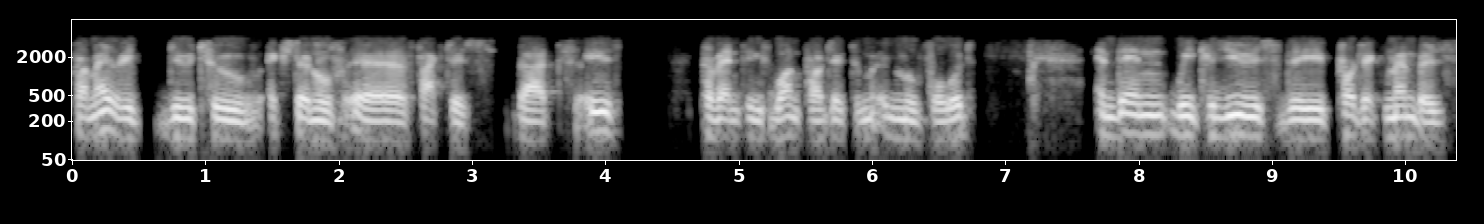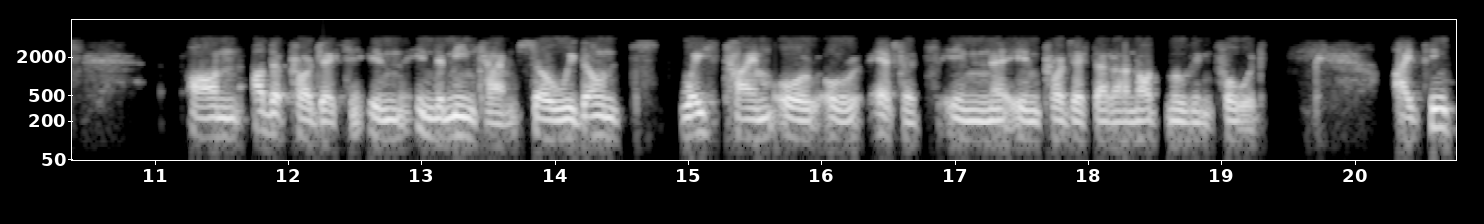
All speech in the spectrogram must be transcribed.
primarily due to external uh, factors that is preventing one project to move forward. And then we could use the project members on other projects in, in the meantime. So we don't waste time or, or efforts in, in projects that are not moving forward. I think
